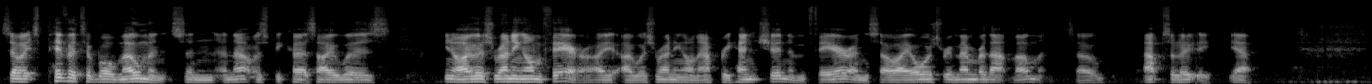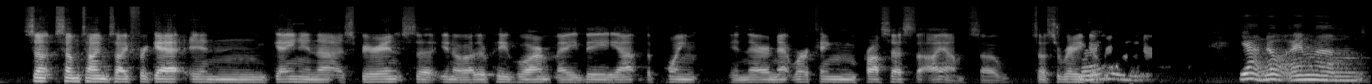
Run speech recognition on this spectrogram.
so it's pivotal moments and and that was because I was you know, I was running on fear. I, I was running on apprehension and fear. And so I always remember that moment. So absolutely. Yeah. So sometimes I forget in gaining that experience that, you know, other people aren't maybe at the point in their networking process that I am. So, so it's a really right. good reminder. Yeah, no, I'm um,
